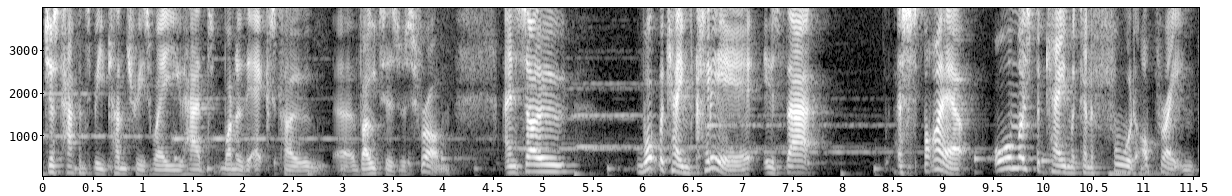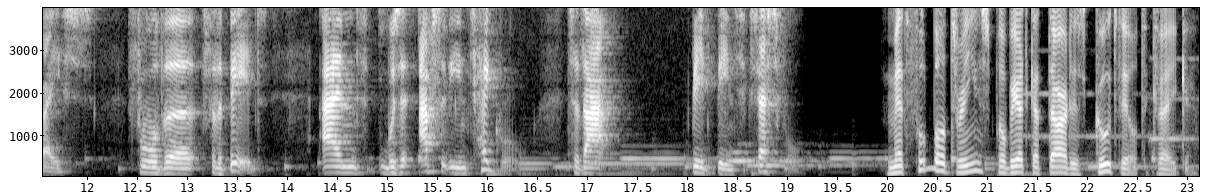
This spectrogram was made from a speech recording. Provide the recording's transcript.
Just happened to be countries where you had one of the exco uh, voters was from. And so what became clear is that Aspire almost became a kind of forward operating base for the for the bid and was absolutely integral to that bid being successful. Met Football Dreams probeert Qatar dus goodwill te kweken.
